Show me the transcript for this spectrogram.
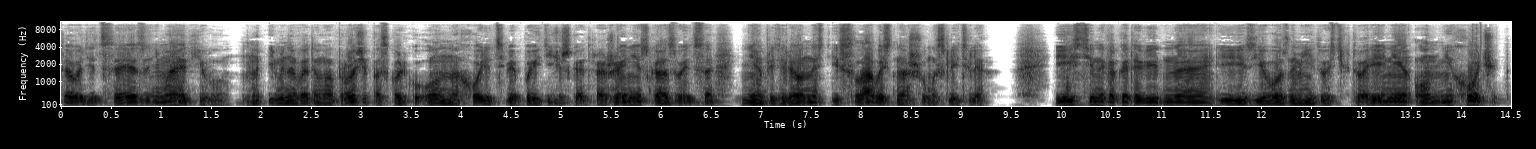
Теодицея занимает его, но именно в этом вопросе, поскольку он находит в себе поэтическое отражение, сказывается неопределенность и слабость нашего мыслителя. Истины, как это видно и из его знаменитого стихотворения, он не хочет.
